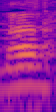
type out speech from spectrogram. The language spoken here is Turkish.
Ver.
